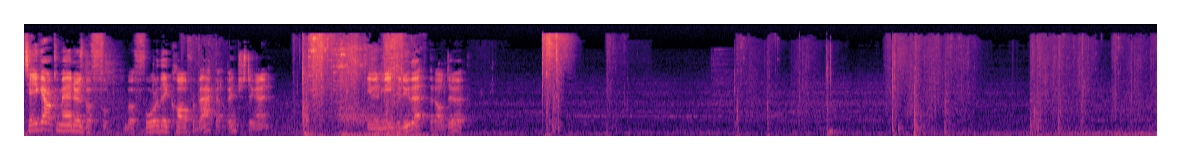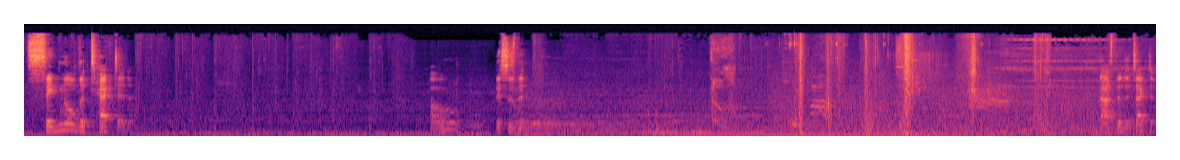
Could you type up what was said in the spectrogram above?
Take out commanders before before they call for backup. Interesting. I didn't even mean to do that, but I'll do it. Signal detected. Oh, this is the. That's the detective.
